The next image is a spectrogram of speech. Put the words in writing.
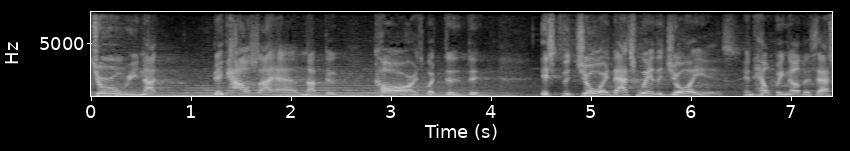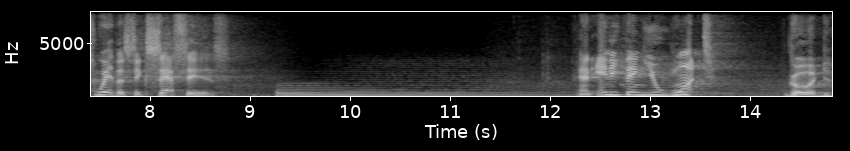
jewelry, not big house I have, not the cars, but the, the it's the joy. That's where the joy is in helping others. That's where the success is. And anything you want good,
